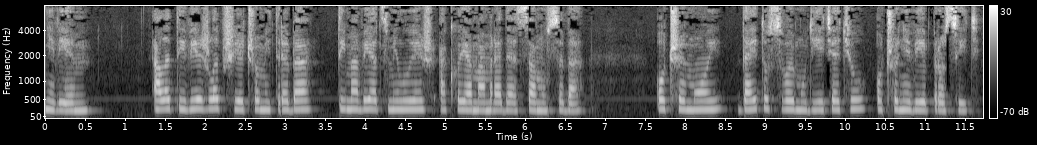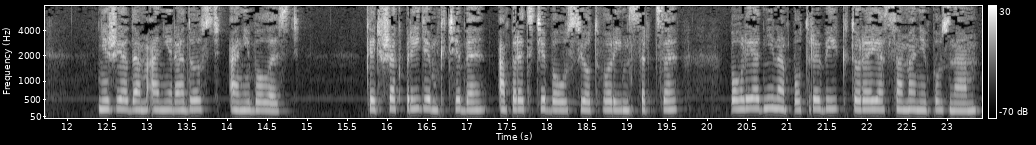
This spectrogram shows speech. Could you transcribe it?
Neviem. Ale ty vieš lepšie, čo mi treba, ty ma viac miluješ, ako ja mám rada samu seba. Oče môj, daj to svojmu dieťaťu, o čo nevie prosiť. Nežiadam ani radosť, ani bolesť. Keď však prídem k tebe a pred tebou si otvorím srdce, pohliadni na potreby, ktoré ja sama nepoznám.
